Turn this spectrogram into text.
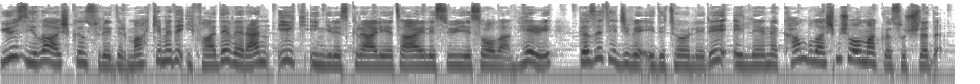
100 yılı aşkın süredir mahkemede ifade veren ilk İngiliz kraliyet ailesi üyesi olan Harry, gazeteci ve editörleri ellerine kan bulaşmış olmakla suçladı.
